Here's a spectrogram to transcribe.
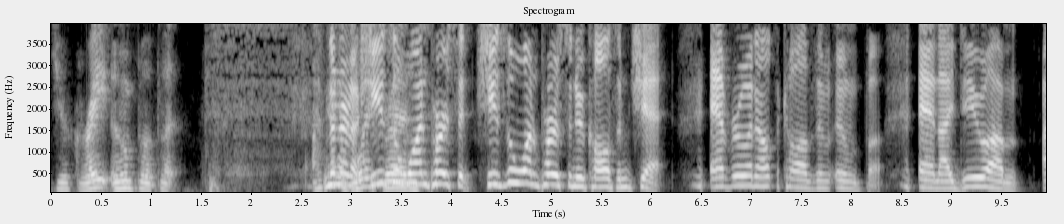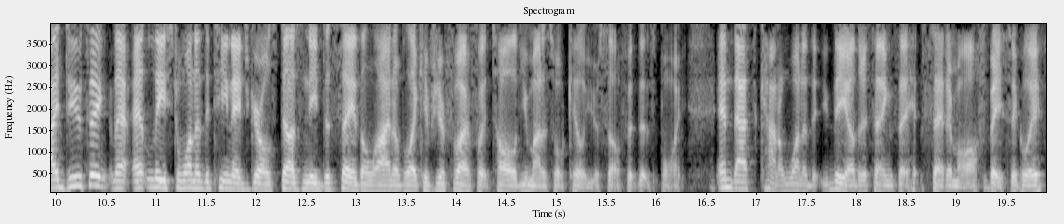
You're great, Oompa, but I've No, no, no. She's the one person. She's the one person who calls him Chet. Everyone else calls him Oompa. And I do, um, I do think that at least one of the teenage girls does need to say the line of like, if you're five foot tall, you might as well kill yourself at this point. And that's kind of one of the, the other things that set him off, basically.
